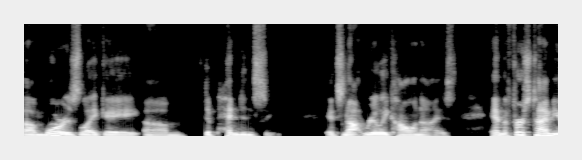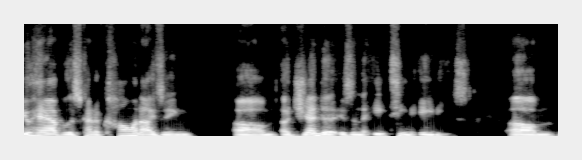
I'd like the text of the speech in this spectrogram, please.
um, more as like a um, dependency. It's not really colonized. And the first time you have this kind of colonizing um, agenda is in the 1880s. Um,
